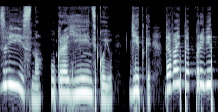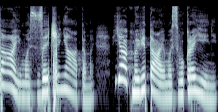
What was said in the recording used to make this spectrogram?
Звісно, українською. Дітки, давайте привітаємось з зайченятами. Як ми вітаємось в Україні?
